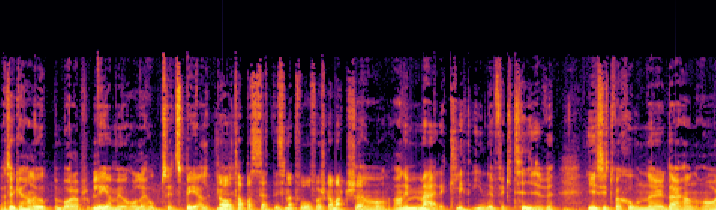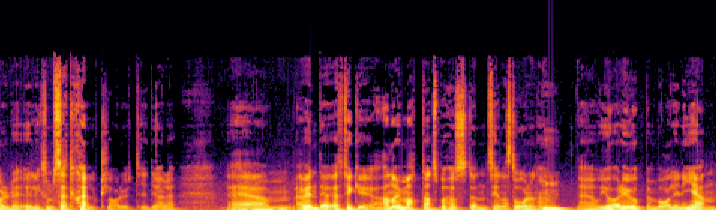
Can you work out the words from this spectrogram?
Jag tycker han har uppenbara problem med att hålla ihop sitt spel. Ja, tappat set i sina två första matcher. Ja, han är märkligt ineffektiv i situationer där han har eh, liksom sett självklar ut tidigare. Ehm, jag vet inte, jag tycker han har ju mattats på hösten senaste åren här. Mm. Eh, och gör det ju uppenbarligen igen.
